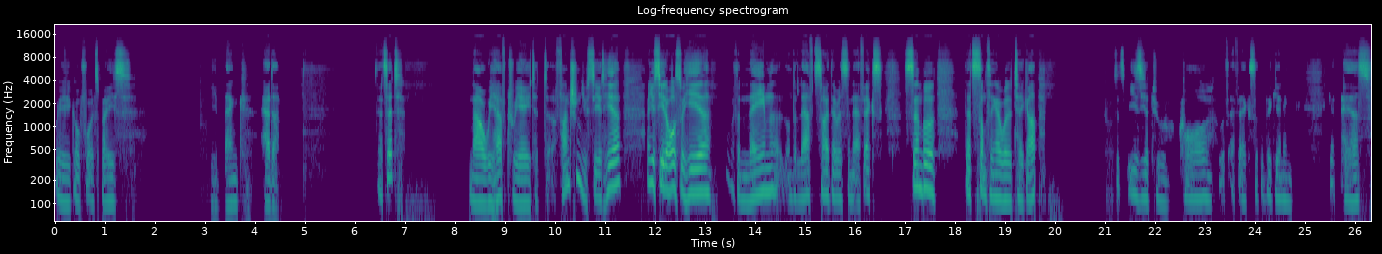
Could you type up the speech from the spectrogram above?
we go for a space the blank header. That's it. Now we have created a function. You see it here. And you see it also here with a name. On the left side, there is an fx symbol. That's something I will take up. Because it's easier to call with fx at the beginning. Get pairs.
